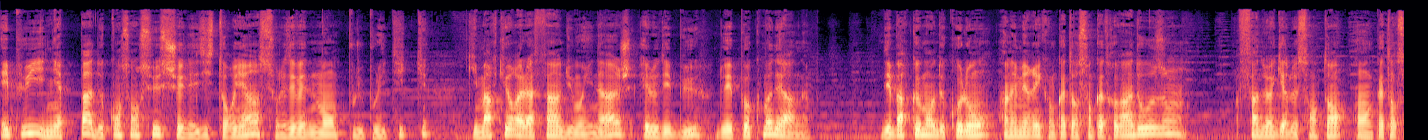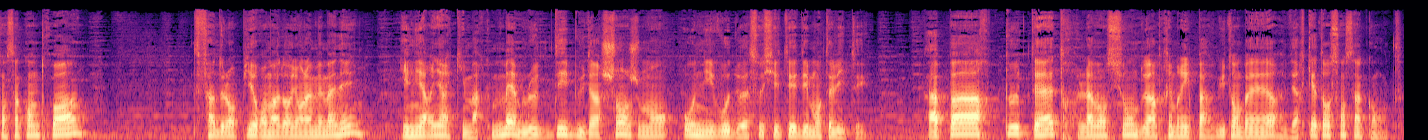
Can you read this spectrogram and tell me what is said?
Et puis, il n'y a pas de consensus chez les historiens sur les événements plus politiques qui marqueraient la fin du Moyen Âge et le début de l'époque moderne. Débarquement de colons en Amérique en 1492, fin de la guerre de Cent Ans en 1453, fin de l'Empire romain d'Orient la même année, il n'y a rien qui marque même le début d'un changement au niveau de la société des mentalités. À part peut-être l'invention de l'imprimerie par Gutenberg vers 1450.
